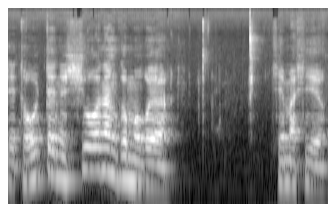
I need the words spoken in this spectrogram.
이제 더울 때는 시원한 거 먹어야 제맛이에요.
